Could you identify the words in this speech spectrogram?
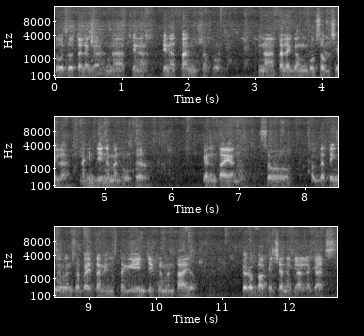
tudo talaga na tina, tinatansya ko na talagang busog sila, na hindi naman over. Ganun tayo, no? So, pagdating naman sa vitamins, nag inject naman tayo. Pero bakit siya naglalagas?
